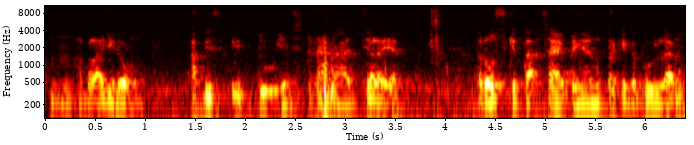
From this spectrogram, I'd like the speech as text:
Hmm, apalagi dong. Habis itu ya sederhana aja lah ya. Terus kita saya pengen pergi ke bulan.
